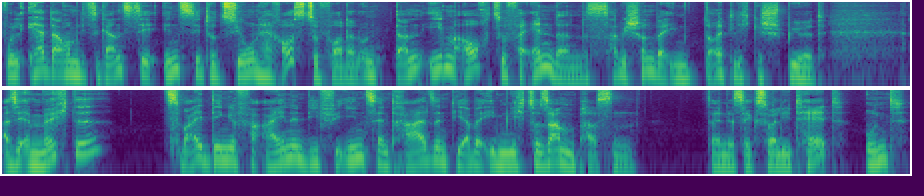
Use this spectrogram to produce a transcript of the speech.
wohl eher darum, diese ganze Institution herauszufordern und dann eben auch zu verändern. Das habe ich schon bei ihm deutlich gespürt. Also er möchte zwei Dinge vereinen, die für ihn zentral sind, die aber eben nicht zusammenpassen. Seine Sexualität und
